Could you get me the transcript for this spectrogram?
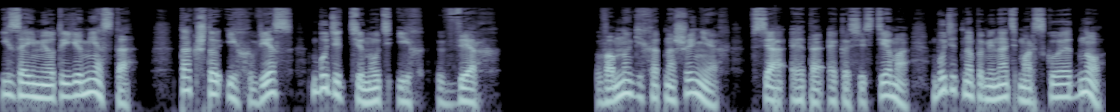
и займет ее место — так что их вес будет тянуть их вверх. Во многих отношениях вся эта экосистема будет напоминать морское дно,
